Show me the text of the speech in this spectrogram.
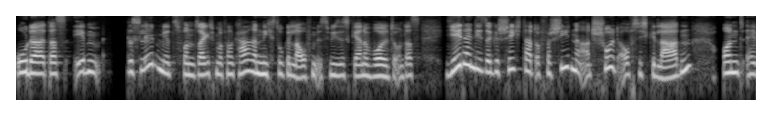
Oder dass eben das Leben jetzt von, sage ich mal, von Karin nicht so gelaufen ist, wie sie es gerne wollte. Und dass jeder in dieser Geschichte hat auf verschiedene Art Schuld auf sich geladen. Und hey,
